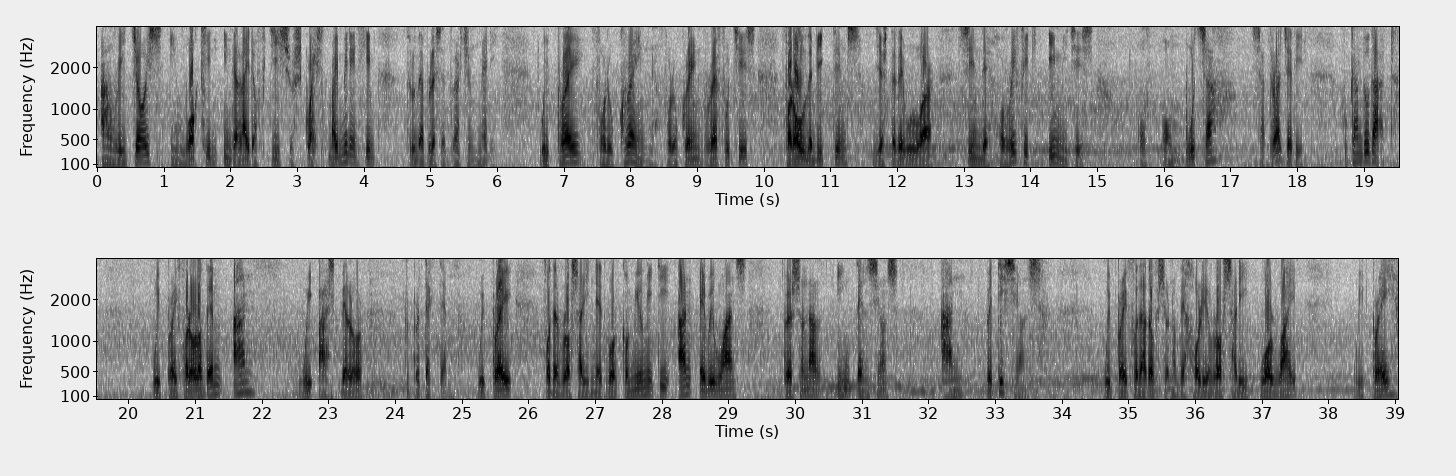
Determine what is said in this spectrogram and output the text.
and rejoice in walking in the light of Jesus Christ by meeting Him through the Blessed Virgin Mary. We pray for Ukraine, for Ukraine refugees, for all the victims. Yesterday we were seeing the horrific images of on Bucha. It's a tragedy. Who can do that? We pray for all of them and we ask the Lord to protect them. We pray for the Rosary Network community and everyone's personal intentions and petitions. We pray for the adoption of the Holy Rosary worldwide. We pray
